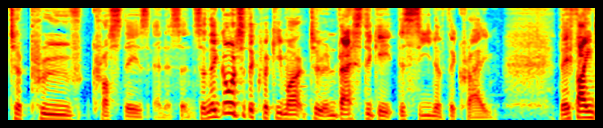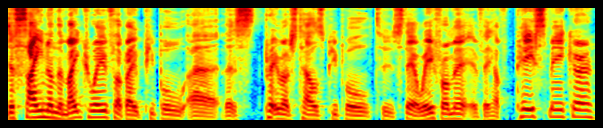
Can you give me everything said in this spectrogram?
to prove Krusty's innocence. And they go to the Kwik-E-Mart to investigate the scene of the crime. They find a sign on the microwave about people uh, that pretty much tells people to stay away from it if they have a pacemaker.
